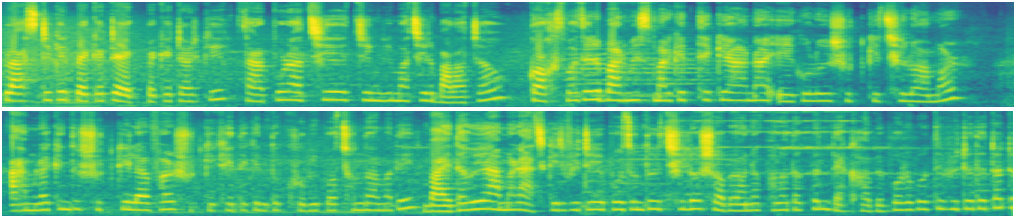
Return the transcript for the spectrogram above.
প্লাস্টিকের প্যাকেটে এক প্যাকেট আর কি। তারপর আছে চিংড়ি মাছের বালাচাও। কক্সবাজারের বার্মিস মার্কেট থেকে আনা এগুলোই শুটকি ছিল আমার। আমরা কিন্তু শুটকি লাভার, শুটকি খেতে কিন্তু খুবই পছন্দ আমাদের। বাইদা হয়ে আমার আজকের ভিডিও পর্যন্তই ছিল। সবাই অনেক ভালো থাকবেন। দেখা হবে পরবর্তী ভিডিওতে। টাটা।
